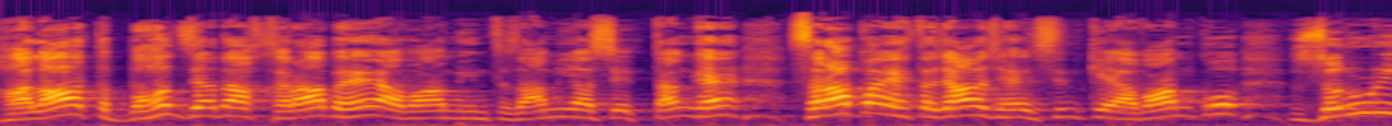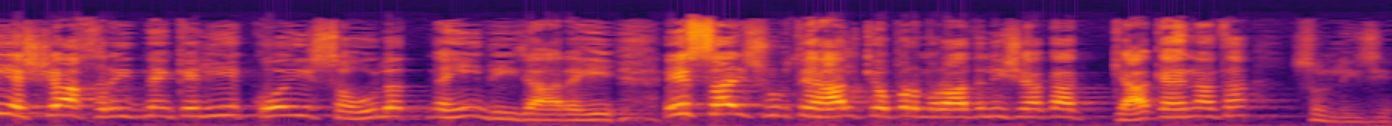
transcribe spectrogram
حالات بہت زیادہ خراب ہے عوام انتظامیہ سے تنگ ہے سراپا احتجاج ہے سندھ کے عوام کو۔ ضروری اشیاء خریدنے کے لیے کوئی سہولت نہیں دی جا رہی۔ اس ساری صورتحال کے اوپر مراد علی شاہ کا کیا کہنا تھا؟ سن لیجیے۔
